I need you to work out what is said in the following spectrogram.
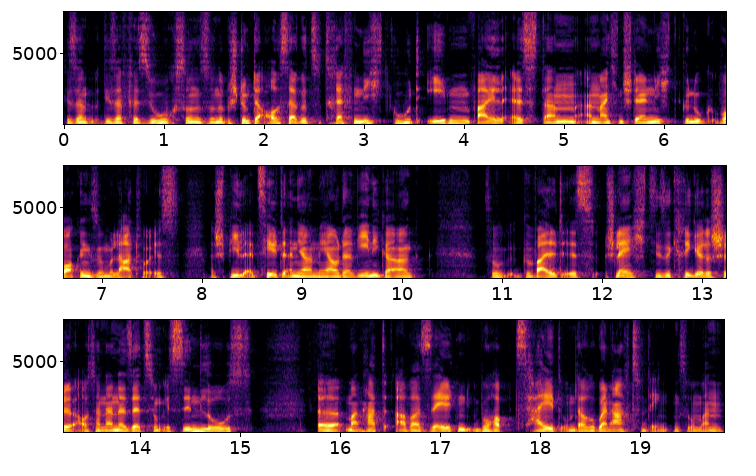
dieser, dieser Versuch, so, so eine bestimmte Aussage zu treffen, nicht gut, eben weil es dann an manchen Stellen nicht genug Walking Simulator ist. Das Spiel erzählt dann ja mehr oder weniger, so Gewalt ist schlecht, diese kriegerische Auseinandersetzung ist sinnlos. Äh, man hat aber selten überhaupt Zeit, um darüber nachzudenken. So man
